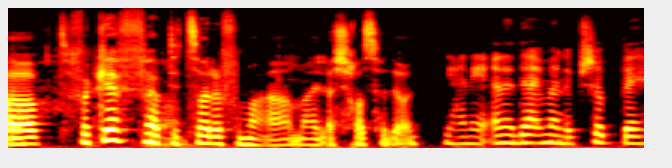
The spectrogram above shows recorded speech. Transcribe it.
بالضبط. فكيف بتتصرفوا مع مع الأشخاص هذول يعني أنا دائما بشبه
